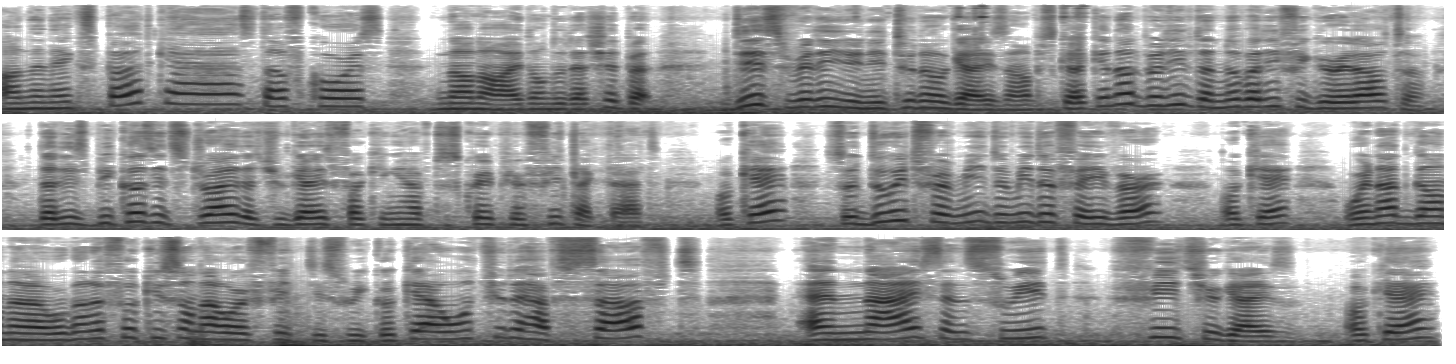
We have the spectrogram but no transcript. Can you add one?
on the next podcast, of course. No, no, I don't do that shit, but this really you need to know, guys, huh? because I cannot believe that nobody figured it out. That is because it's dry that you guys fucking have to scrape your feet like that, okay? So do it for me, do me the favor okay we're not gonna we're gonna focus on our feet this week okay i want you to have soft and nice and sweet feet you guys okay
